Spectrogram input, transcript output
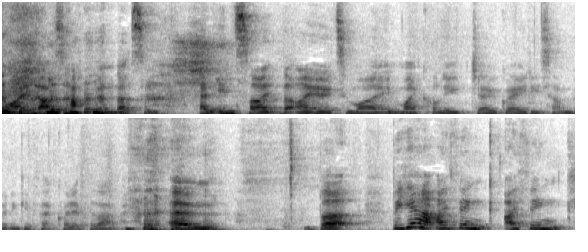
why that's happened. That's an, an insight that I owe to my my colleague Jo Grady, so I'm going to give her credit for that. Um, but but yeah, I think I think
